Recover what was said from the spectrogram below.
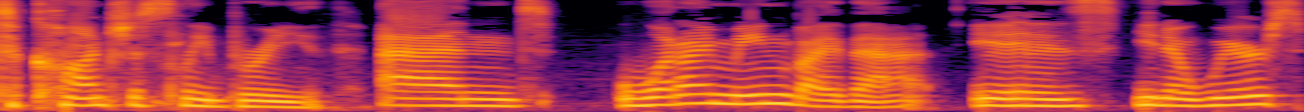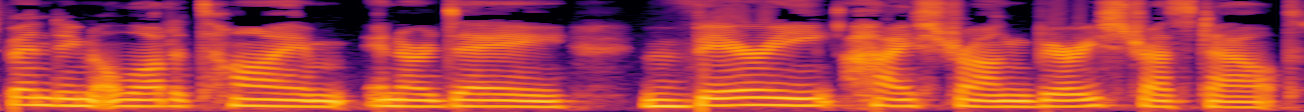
to consciously breathe. And what I mean by that is, you know, we're spending a lot of time in our day very high strung, very stressed out.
